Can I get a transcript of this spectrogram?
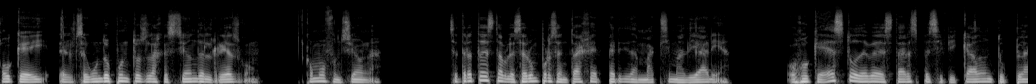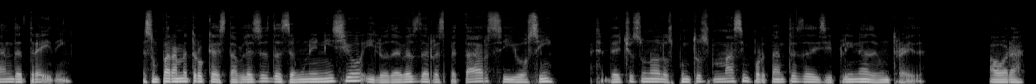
Ok, el segundo punto es la gestión del riesgo. ¿Cómo funciona? Se trata de establecer un porcentaje de pérdida máxima diaria. Ojo que esto debe estar especificado en tu plan de trading. Es un parámetro que estableces desde un inicio y lo debes de respetar sí o sí. De hecho, es uno de los puntos más importantes de disciplina de un trader. Ahora,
